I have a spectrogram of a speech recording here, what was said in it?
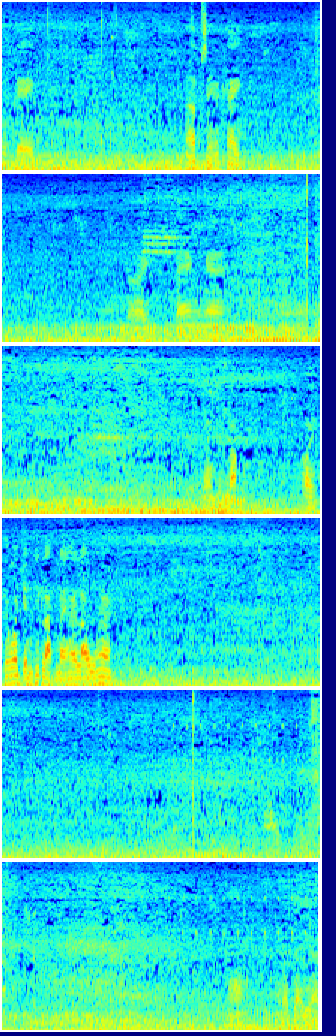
ok. Ốp xe cây rồi đang à, đang thiết lập. Rồi cái quá trình thiết lập này hơi lâu ha Đó, nó chạy rồi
